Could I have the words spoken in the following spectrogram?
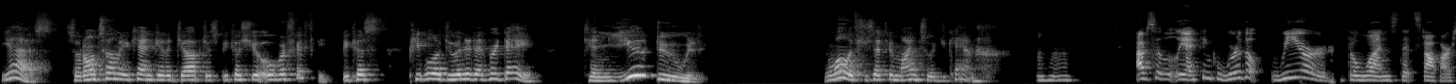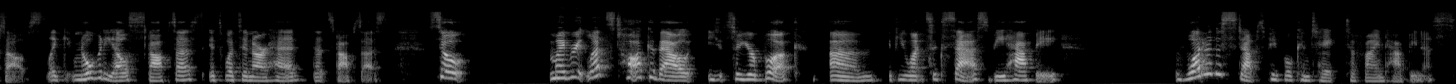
Yes. So don't tell me you can't get a job just because you're over 50 because people are doing it every day. Can you do it? Well if you set your mind to it you can. Mm-hmm. Absolutely. I think we're the we are the ones that stop ourselves. Like nobody else stops us. It's what's in our head that stops us. So Margrethe, let's talk about so your book, um, if you want success, be happy. What are the steps people can take to find happiness?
